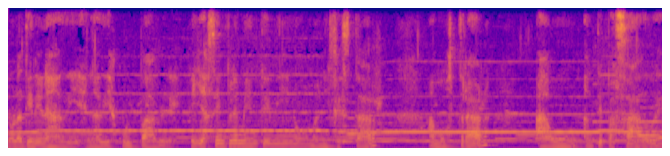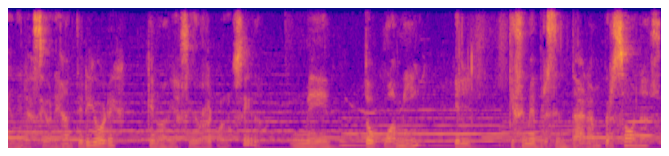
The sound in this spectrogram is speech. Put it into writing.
no la tiene nadie, nadie es culpable. Ella simplemente vino a manifestar, a mostrar a un antepasado de generaciones anteriores que no había sido reconocido. Me tocó a mí el que se me presentaran personas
